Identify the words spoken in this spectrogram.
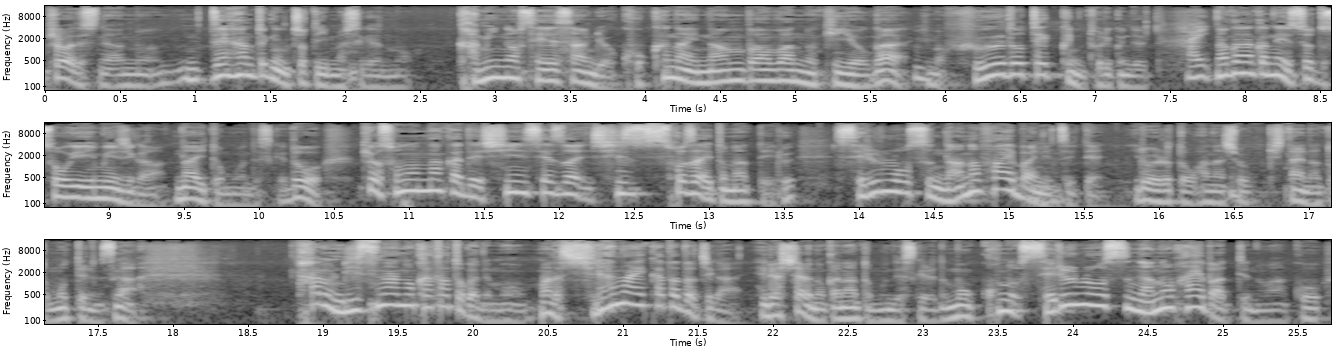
今日はですね、あの、前半の時にちょっと言いましたけれども、紙の生産量、国内ナンバーワンの企業が今、フードテックに取り組んでる、はい、なかなかね、ちょっとそういうイメージがないと思うんですけど、今日その中で新素材新素材となっているセルロースナノファイバーについて、いろいろとお話を聞きしたいなと思ってるんですが、多分リスナーの方とかでも、まだ知らない方たちがいらっしゃるのかなと思うんですけれども、このセルロースナノファイバーっていうのは、こう、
